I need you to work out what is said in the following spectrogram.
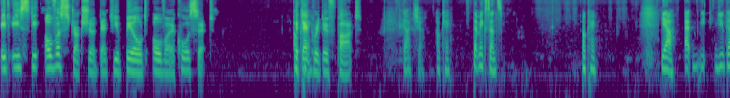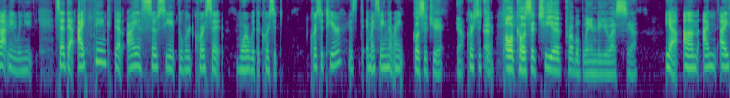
It is the overstructure that you build over a corset, the okay decorative part. Gotcha. Okay. That makes sense. Okay. Yeah. uh, you got me when you said that. I think that I associate the word corset more with a corset corsetier. Is am I saying that right? Corsetier. Corsetier. Or corsetier, probably in the US, yeah. yeah. Um I'm I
